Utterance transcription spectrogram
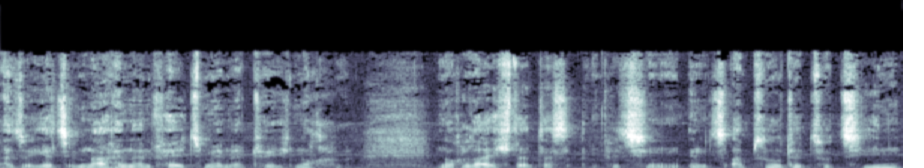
also jetzt im Nachhinein fällt es mir natürlich noch noch leichter, das ein bisschen ins Absurde zu ziehen.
